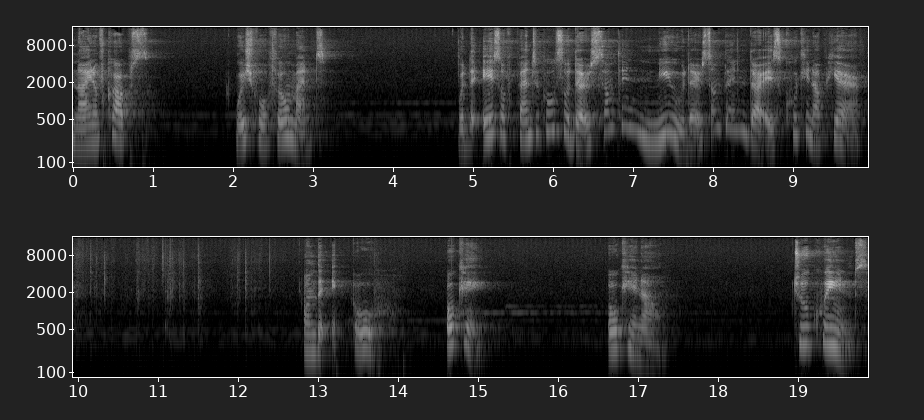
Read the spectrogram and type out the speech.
Nine of Cups, wish fulfillment. With the Ace of Pentacles, so there is something new, there is something that is cooking up here. On the, oh, okay. Okay now two queens,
